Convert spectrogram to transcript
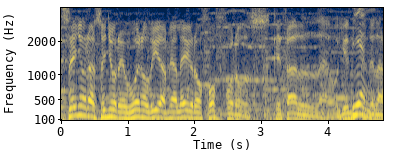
Señoras, señores, buenos días, me alegro, fósforos. ¿Qué tal, oyentes Bien. de la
